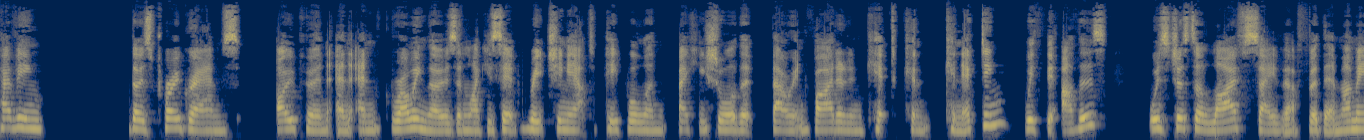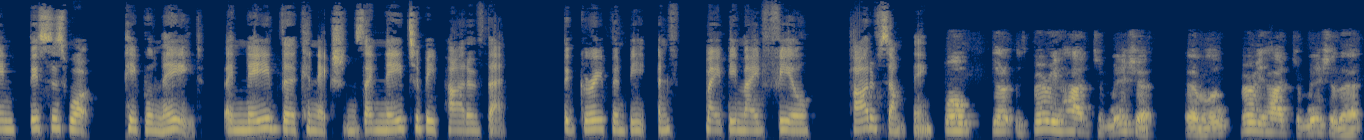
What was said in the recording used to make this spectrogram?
having those programs open and, and growing those. And like you said, reaching out to people and making sure that they were invited and kept con- connecting with the others was just a lifesaver for them. I mean, this is what people need. They need the connections. They need to be part of that, the group and be, and may be made feel part of something. Well, you know, it's very hard to measure, Aveline, very hard to measure that.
